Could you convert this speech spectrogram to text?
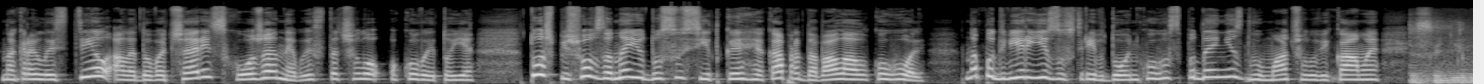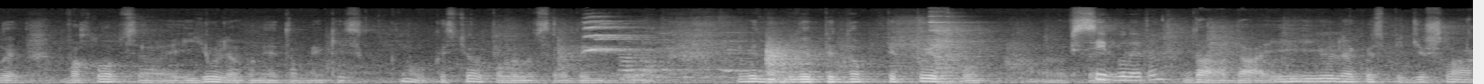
Накрили стіл, але до вечері, схоже, не вистачило оковитої. Тож пішов за нею до сусідки, яка продавала алкоголь. На подвір'ї зустрів доньку господині з двома чоловіками. Сиділи два хлопця і Юля, вони там якийсь ну, костер полили всередині. І видно, були під підпитку. Е, Всі були, так? Да, да. І Юля якось підійшла,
